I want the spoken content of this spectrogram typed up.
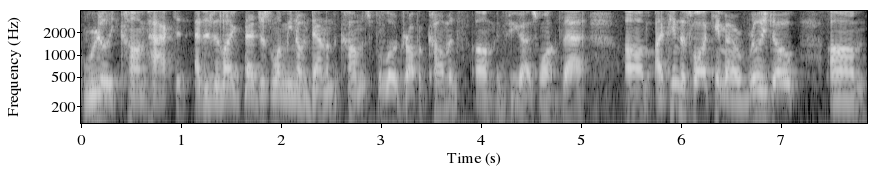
really compact and edited like that, just let me know down in the comments below. Drop a comment um, if you guys want that. Um, I think this vlog came out really dope. Um,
